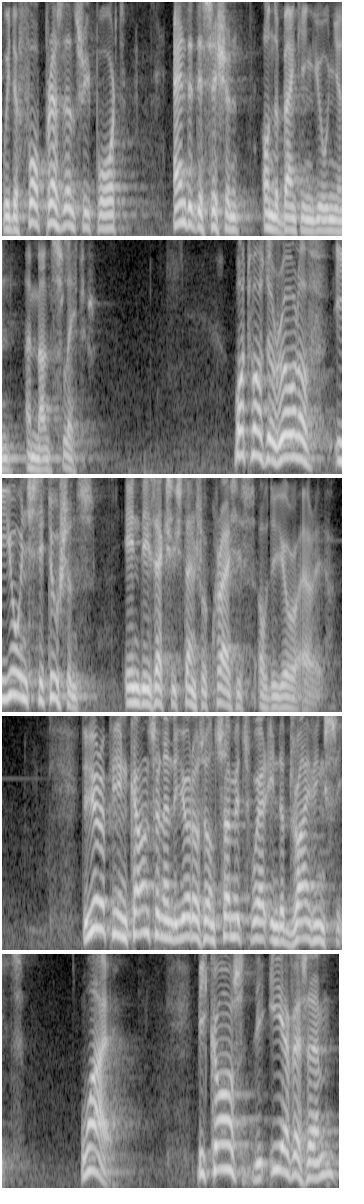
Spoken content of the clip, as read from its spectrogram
with the four presidents' report and the decision on the banking union a month later. What was the role of EU institutions in this existential crisis of the euro area? The European Council and the Eurozone summits were in the driving seat. Why? Because the EFSM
